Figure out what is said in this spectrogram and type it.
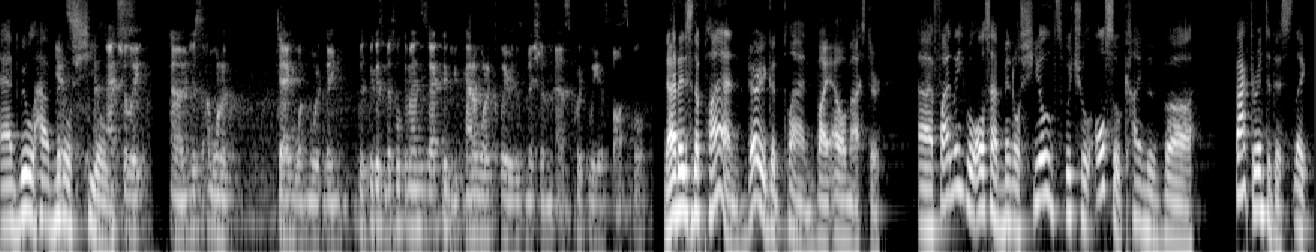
And we will have mineral yes. shields. Actually, uh, just I want to tag one more thing. Because missile command is active, you kind of want to clear this mission as quickly as possible. That is the plan. Very good plan by Aommaster. Uh, finally, we'll also have mineral shields, which will also kind of uh, factor into this. Like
